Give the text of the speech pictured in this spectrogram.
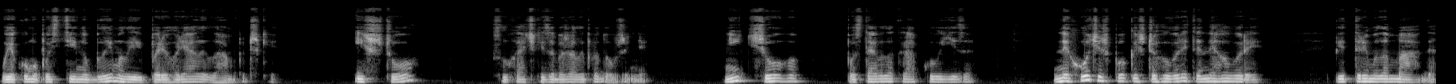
у якому постійно блимали і перегоряли лампочки. І що? Слухачки забажали продовження. Нічого, поставила крапку Луїза. Не хочеш поки що говорити, не говори, підтримала Магда,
